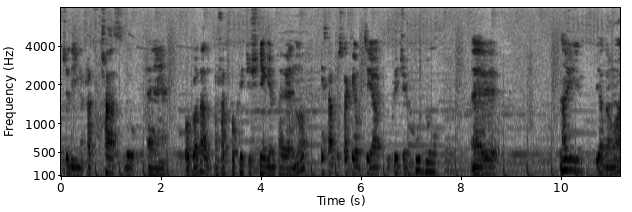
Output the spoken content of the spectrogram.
czyli na przykład czas lub pogoda na przykład pokrycie śniegiem terenu. Jest tam też takie opcje jak ukrycie chudu. E, no i wiadomo,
